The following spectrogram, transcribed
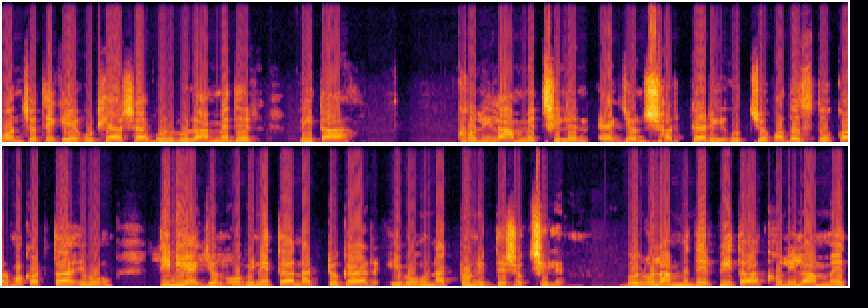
মঞ্চ থেকে উঠে আসা বুলবুল আহমেদের পিতা খলিল আহমেদ ছিলেন একজন সরকারি উচ্চপদস্থ কর্মকর্তা এবং তিনি একজন অভিনেতা, নাট্যকার এবং নাট্য নির্দেশক ছিলেন। বুলবুল আহমেদের পিতা খলিল আহমেদ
